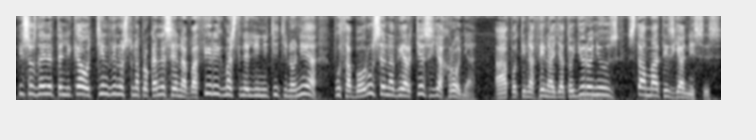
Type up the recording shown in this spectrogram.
ίσως να είναι τελικά ο κίνδυνος του να προκαλέσει ένα βαθύ ρήγμα στην ελληνική κοινωνία που θα μπορούσε να διαρκέσει για χρόνια. Από την Αθήνα για το Euronews, Σταμάτης Γιαννήσης.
